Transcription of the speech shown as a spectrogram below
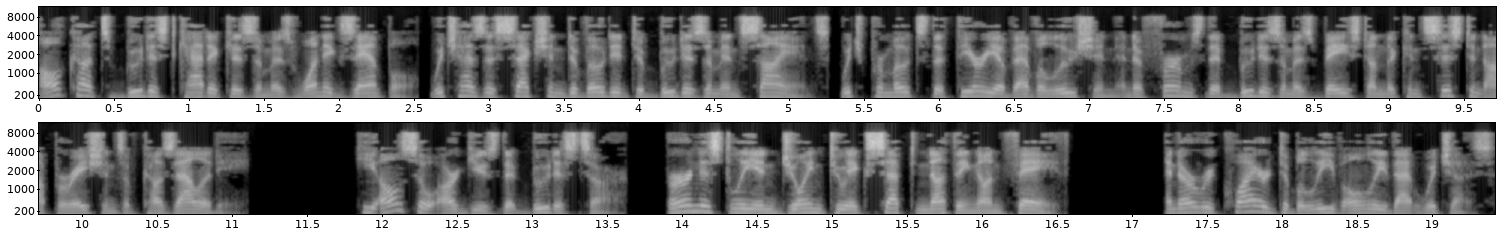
Olcott's Buddhist Catechism is one example, which has a section devoted to Buddhism and science, which promotes the theory of evolution and affirms that Buddhism is based on the consistent operations of causality. He also argues that Buddhists are earnestly enjoined to accept nothing on faith, and are required to believe only that which is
